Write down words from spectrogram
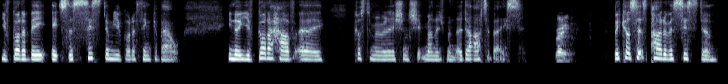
You've got to be, it's the system you've got to think about. You know, you've got to have a customer relationship management, a database. Right. Because it's part of a system.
